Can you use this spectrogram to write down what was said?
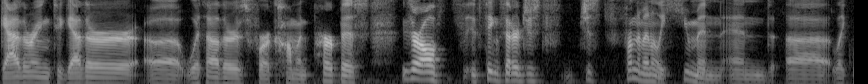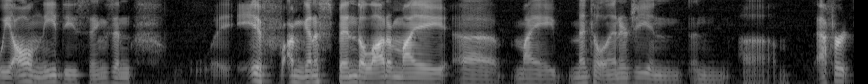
gathering together uh, with others for a common purpose these are all th- things that are just just fundamentally human and uh, like we all need these things and if i'm going to spend a lot of my uh, my mental energy and, and um, effort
